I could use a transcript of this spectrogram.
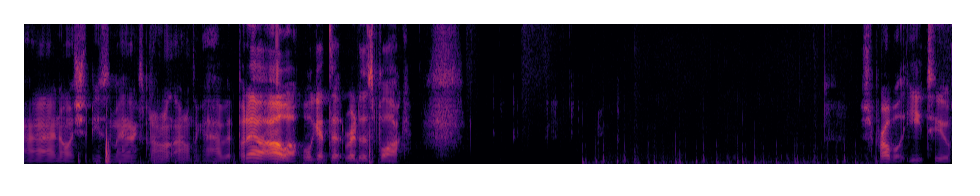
I know I should be using my axe, but I don't. I don't think I have it. But uh, oh well, we'll get to, rid of this block. Should probably eat too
